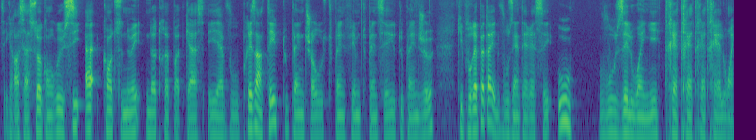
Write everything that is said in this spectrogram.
C'est grâce à ça qu'on réussit à continuer notre podcast et à vous présenter tout plein de choses, tout plein de films, tout plein de séries, tout plein de jeux qui pourraient peut-être vous intéresser ou vous éloigner très très très très loin.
